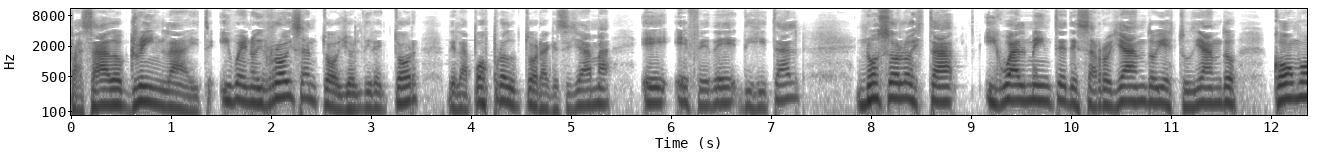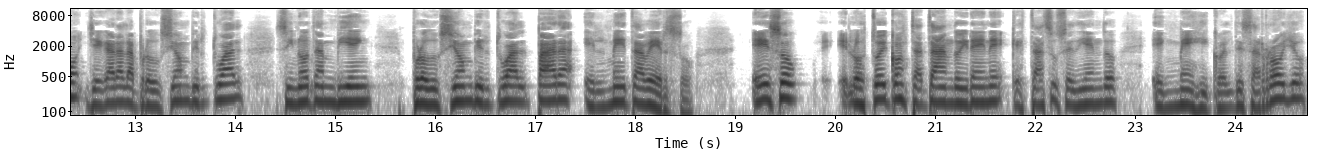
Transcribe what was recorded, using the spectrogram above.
pasado Greenlight. Y bueno, y Roy Santoyo, el director de la postproductora que se llama EFD Digital, no solo está igualmente desarrollando y estudiando cómo llegar a la producción virtual, sino también producción virtual para el metaverso. Eso eh, lo estoy constatando, Irene, que está sucediendo en México, el desarrollo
